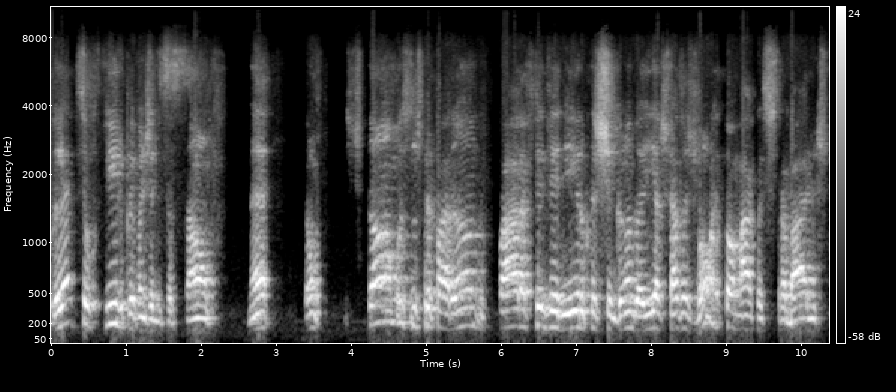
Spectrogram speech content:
leve seu filho para evangelização. Né? Então, estamos nos preparando para fevereiro, que está chegando aí, as casas vão retomar com esses trabalhos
